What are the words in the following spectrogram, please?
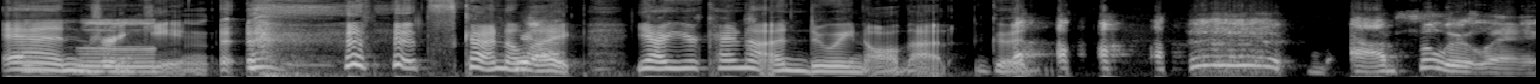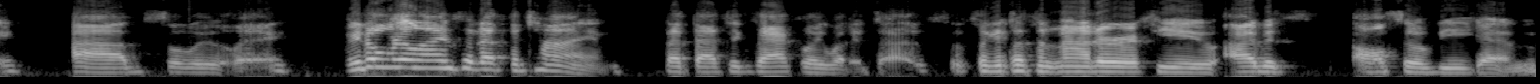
and mm-hmm. drinking it's kind of yeah. like yeah you're kind of undoing all that good absolutely absolutely we don't realize it at the time but that's exactly what it does. It's like it doesn't matter if you i was also vegan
